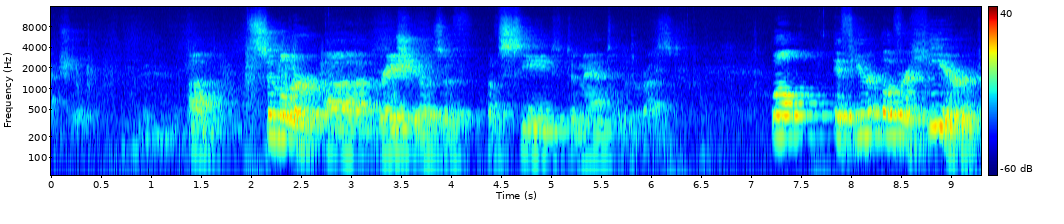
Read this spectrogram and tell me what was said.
actually. Uh, similar uh, ratios of, of seed to mantle to. Well, if you're over here,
